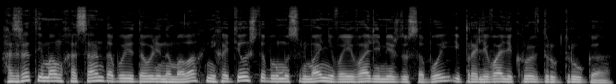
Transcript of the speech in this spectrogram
Хазрат имам Хасан, да будет доволен Аллах, не хотел, чтобы мусульмане воевали между собой и проливали кровь друг друга.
